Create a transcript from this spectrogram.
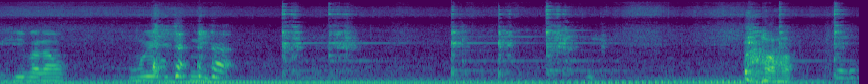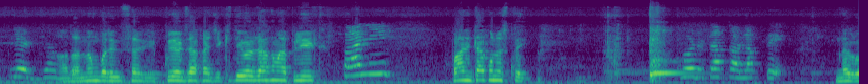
ही बघा मुळ्याची चटणी हा हा. थोडी प्लेट झाक आता नंबर एक सर प्लेट झाकायची. किती वेळ झाकणार प्लेट पाणी. पाणी टाकून असतंय. थोडं टाकावं लागते नग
